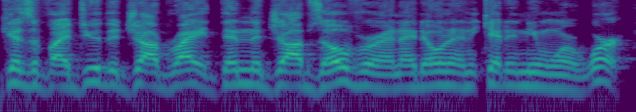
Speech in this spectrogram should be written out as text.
because if I do the job right, then the job's over and I don't get any more work.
